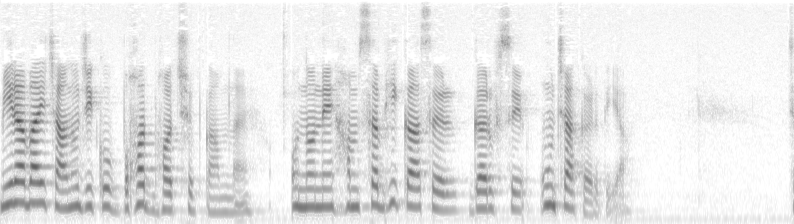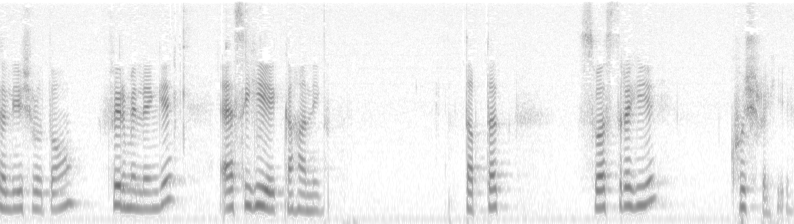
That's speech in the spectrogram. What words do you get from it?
मीराबाई चानू जी को बहुत बहुत शुभकामनाएँ। उन्होंने हम सभी का सिर गर्व से ऊँचा कर दिया। चलिए श्रोताओं, फिर मिलेंगे ऐसी ही एक कहानी। तब तक स्वस्थ रहिए, खुश रहिए।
